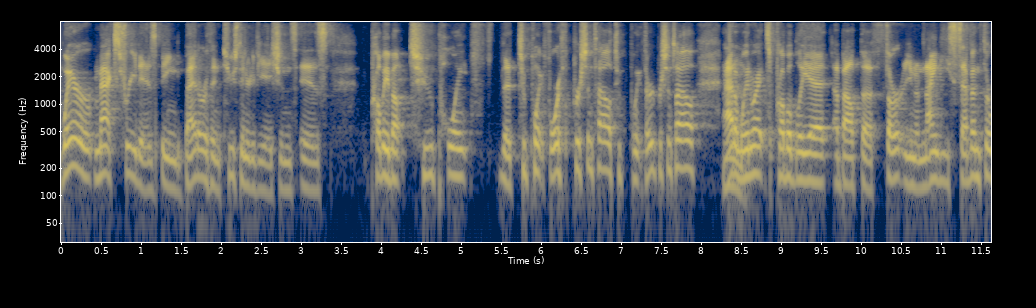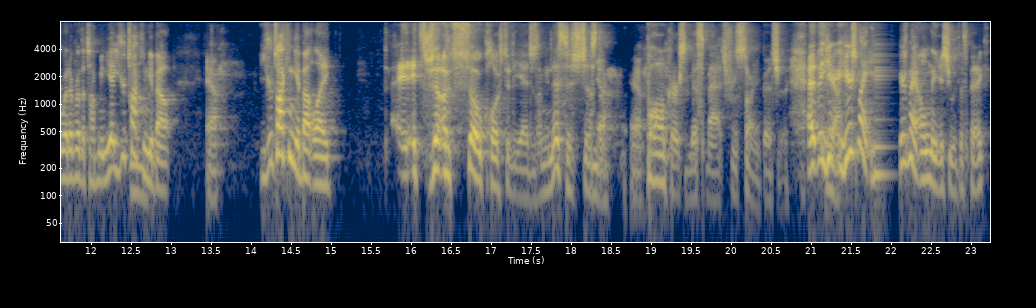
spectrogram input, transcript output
where Max Fried is being better than two standard deviations is probably about two point the two point fourth percentile, two point third percentile. Mm. Adam Wainwright's probably at about the third, you know, ninety seventh or whatever the top. I mean, yeah, you're talking mm. about yeah, you're talking about like it's so, it's so close to the edges. I mean, this is just yeah. a yeah. bonkers mismatch for starting pitcher. And here, yeah. here's my here's my only issue with this pick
